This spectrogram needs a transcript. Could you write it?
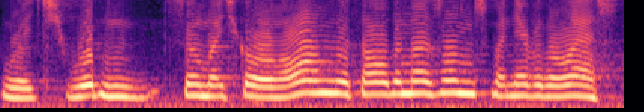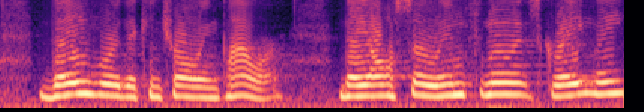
which wouldn't so much go along with all the Muslims, but nevertheless, they were the controlling power. They also influenced greatly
